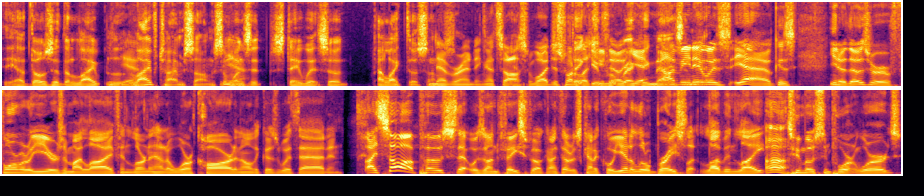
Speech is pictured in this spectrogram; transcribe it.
yeah, those are the li- Yeah. lifetime songs, the Yeah. ones that stay with. So I like those songs. Never ending. That's awesome. Well, I just want to let you you, know. Yeah, I mean, it that. was yeah, because you know those were formative years of my life and learning how to work hard and all that goes with that. And I saw a post that was on Facebook and I thought it was kind of cool. You had a little bracelet, love and light, Ah. two most important words,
